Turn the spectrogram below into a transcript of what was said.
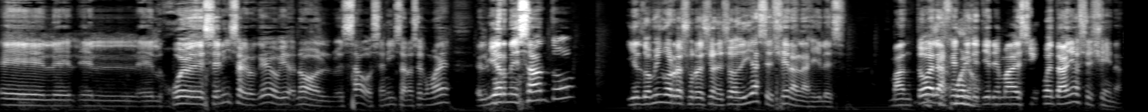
el, jueves de ceniza, creo que, no, el sábado de ceniza, no sé cómo es, el viernes santo y el domingo de resurrección. Esos días se llenan las iglesias. Man, toda la gente que tiene más de 50 años se llena.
